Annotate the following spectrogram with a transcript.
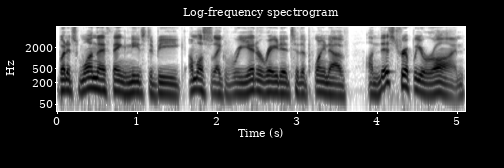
But it's one that I think needs to be almost like reiterated to the point of on this trip we were on,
